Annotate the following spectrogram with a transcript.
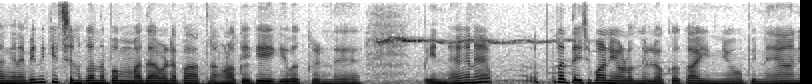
അങ്ങനെ പിന്നെ കിച്ചണിക്ക് വന്നപ്പോൾ അത് അവിടെ പാത്രങ്ങളൊക്കെ കേകി വെക്കുന്നുണ്ട് പിന്നെ അങ്ങനെ പ്രത്യേകിച്ച് പണികളൊന്നുമില്ല. ഒക്കെ കഴിഞ്ഞു. പിന്നെ ഞാൻ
